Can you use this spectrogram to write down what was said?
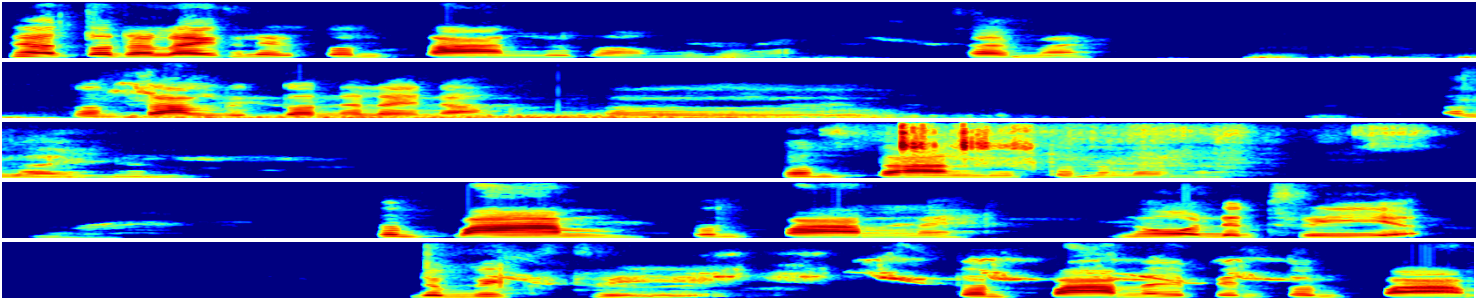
เนี่ยต้นอะไรเขาเรียกต้นตาลหรือเปล่าไม่รู้ใช่ไหมต้นตาลหรือต้นอะไรนะเอออะไรนั่นต้นตาลหรือต้นอะไรนะต้นปาล์มต้นปาล์มไหม no the tree อะ the big tree ต้นปาล์มน่าจะเป็นต้นปาล์ม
